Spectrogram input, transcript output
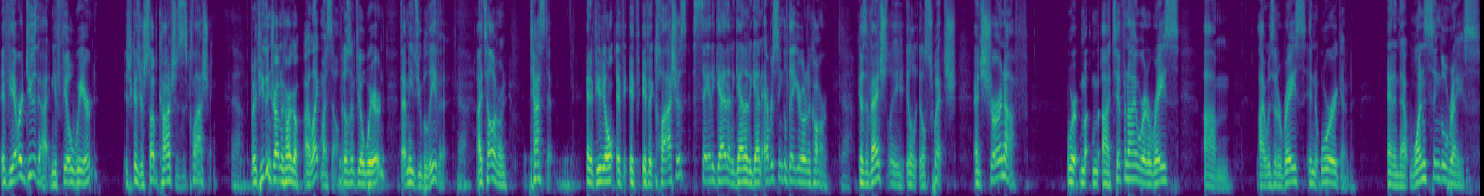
If you ever do that and you feel weird, it's because your subconscious is clashing. Yeah. But if you can drive in a car and go, I like myself, it doesn't feel weird, that means you believe it. Yeah. I tell everyone, test it. And if you don't, if, if, if it clashes, say it again and again and again every single day you're in a car. Because eventually it'll, it'll switch. And sure enough, we're, uh, Tiff and I were at a race. Um, I was at a race in Oregon. And in that one single race,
